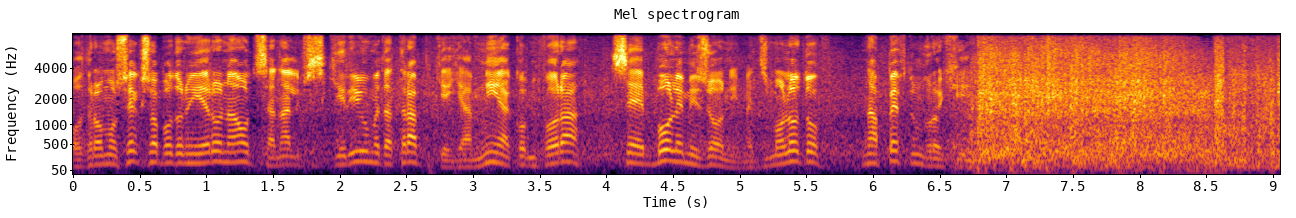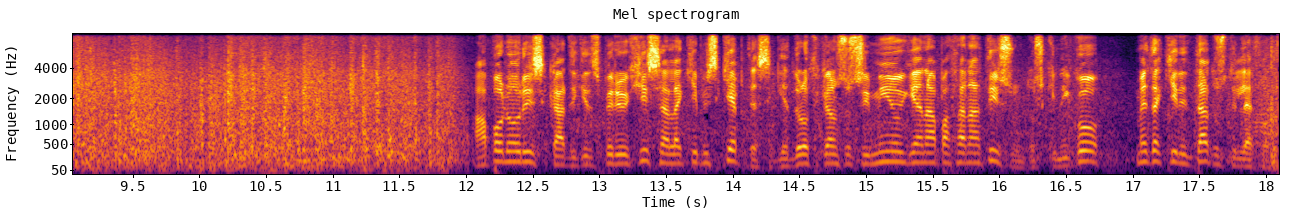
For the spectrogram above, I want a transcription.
Ο δρόμος έξω από τον Ιερό Ναό της Ανάληψης Κυρίου μετατράπηκε για μία ακόμη φορά σε εμπόλεμη ζώνη, με τις μολότοφ να πέφτουν βροχή. Από νωρί κάτοικοι της περιοχής αλλά και επισκέπτες συγκεντρώθηκαν στο σημείο για να απαθανατήσουν το σκηνικό με τα κινητά τους τηλέφωνα.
